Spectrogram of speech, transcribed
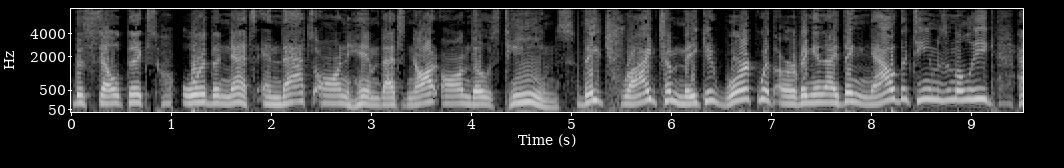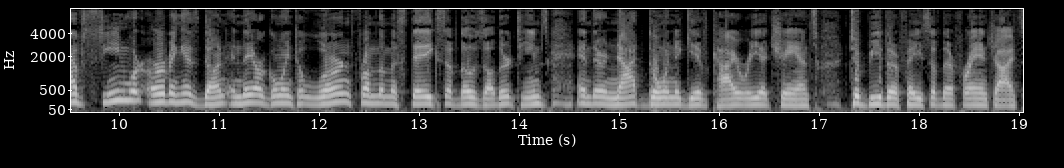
the Celtics, or the Nets, and that's on him. That's not on those teams. They tried to make it work with Irving, and I think now the teams in the league have seen what Irving has done, and they are going to learn from the mistakes of those other teams, and they're not going to give Kyrie a chance to be the face of their franchise.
